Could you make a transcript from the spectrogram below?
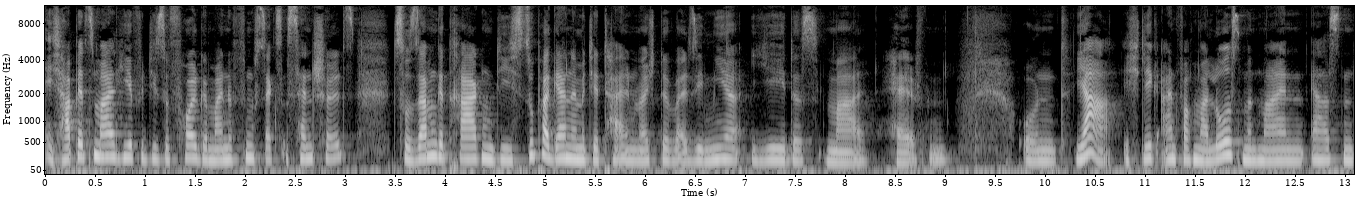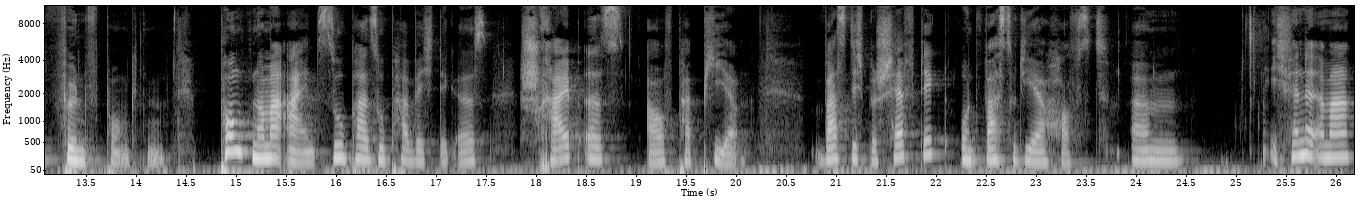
Ich habe jetzt mal hier für diese Folge meine 5, 6 Essentials zusammengetragen, die ich super gerne mit dir teilen möchte, weil sie mir jedes Mal helfen. Und ja, ich leg einfach mal los mit meinen ersten fünf Punkten. Punkt Nummer eins, super, super wichtig ist, schreib es auf Papier, was dich beschäftigt und was du dir erhoffst. Ähm, ich finde immer,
